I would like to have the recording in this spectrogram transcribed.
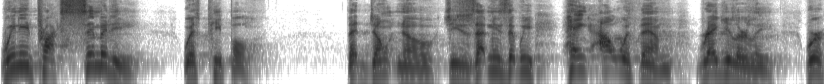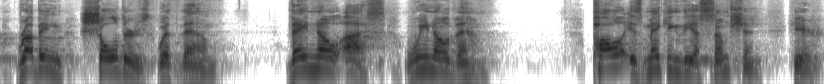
We need proximity with people that don't know Jesus. That means that we hang out with them regularly. We're rubbing shoulders with them. They know us, we know them. Paul is making the assumption here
